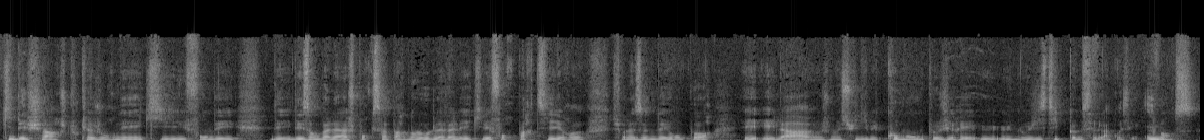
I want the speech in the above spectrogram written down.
qui déchargent toute la journée, qui font des, emballages pour que ça parte dans l'eau de la vallée, qui les font repartir euh, sur la zone d'aéroport. Et, là, euh, je me suis dit, mais comment on peut gérer une logistique comme celle-là C'est immense.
